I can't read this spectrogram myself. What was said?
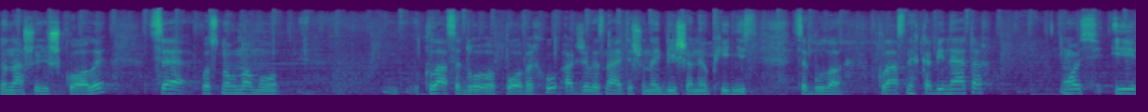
до нашої школи. Це в основному класи другого поверху, адже ви знаєте, що найбільша необхідність це була в класних кабінетах. Ось і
